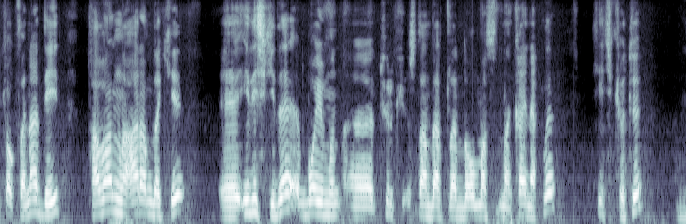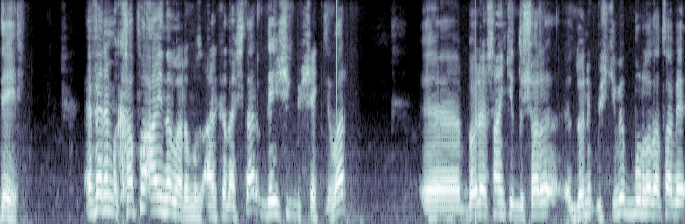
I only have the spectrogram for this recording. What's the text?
çok fena değil. Tavanla aramdaki e, ilişkide boyumun e, Türk standartlarında olmasından kaynaklı hiç kötü değil. Efendim kapı aynalarımız arkadaşlar değişik bir şekli var. E, böyle sanki dışarı dönükmüş gibi. Burada da tabii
